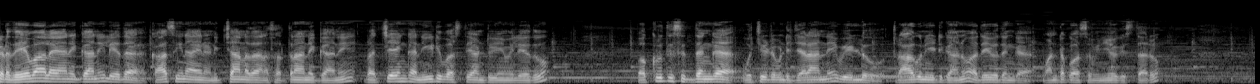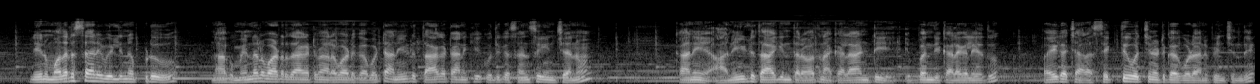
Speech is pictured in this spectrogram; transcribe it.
ఇక్కడ దేవాలయానికి కానీ లేదా కాశీనాయన నిత్యాన్నదాన సత్రానికి కానీ ప్రత్యేకంగా నీటి వస్తే అంటూ ఏమీ లేదు. ప్రకృతి సిద్ధంగా వచ్చేటువంటి జలాన్ని వీళ్ళు త్రాగునీటిగాను అదేవిధంగా వంట కోసం వినియోగిస్తారు. నేను మొదటిసారి వెళ్ళినప్పుడు నాకు మినరల్ వాటర్ తాగటమే అలవాటు కాబట్టి ఆ నీళ్ళు తాగటానికి కొద్దిగా సంశయించాను. కానీ ఆ నీళ్ళు తాగిన తర్వాత నాకు ఎలాంటి ఇబ్బంది కలగలేదు. పైగా చాలా శక్తి వచ్చినట్టుగా కూడా అనిపించింది.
